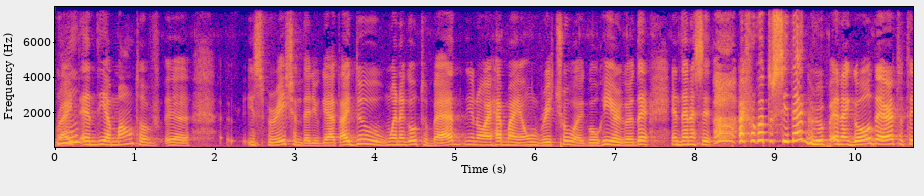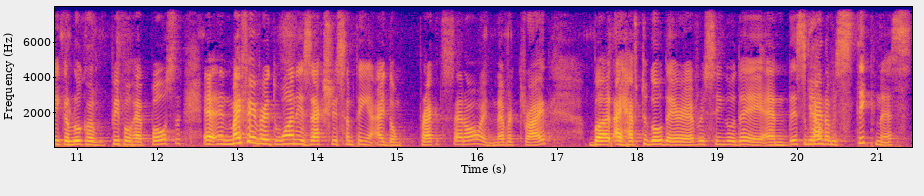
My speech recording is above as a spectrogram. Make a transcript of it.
right? And the amount of uh, inspiration that you get. I do when I go to bed, you know, I have my own ritual. I go here, go there, and then I say, oh, I forgot to see that group, and I go there to take a look of people have posted. And, my favorite one is actually something I don't practice at all. I never tried, but I have to go there every single day. And this Yeah. kind of stickness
